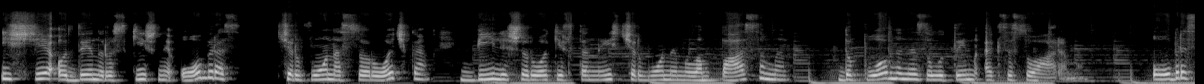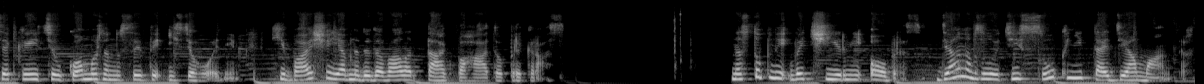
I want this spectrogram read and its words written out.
І ще один розкішний образ червона сорочка, білі широкі штани з червоними лампасами, доповнене золотими аксесуарами. Образ, який цілком можна носити і сьогодні. Хіба що я б не додавала так багато прикрас. Наступний вечірній образ. Діана в золотій сукні та діамантах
